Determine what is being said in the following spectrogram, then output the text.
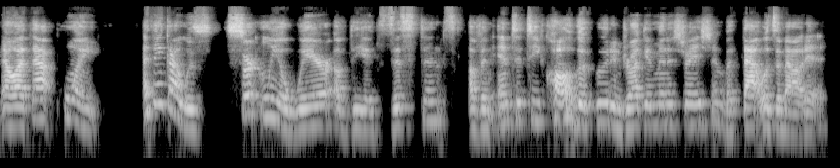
now at that point i think i was certainly aware of the existence of an entity called the food and drug administration but that was about it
